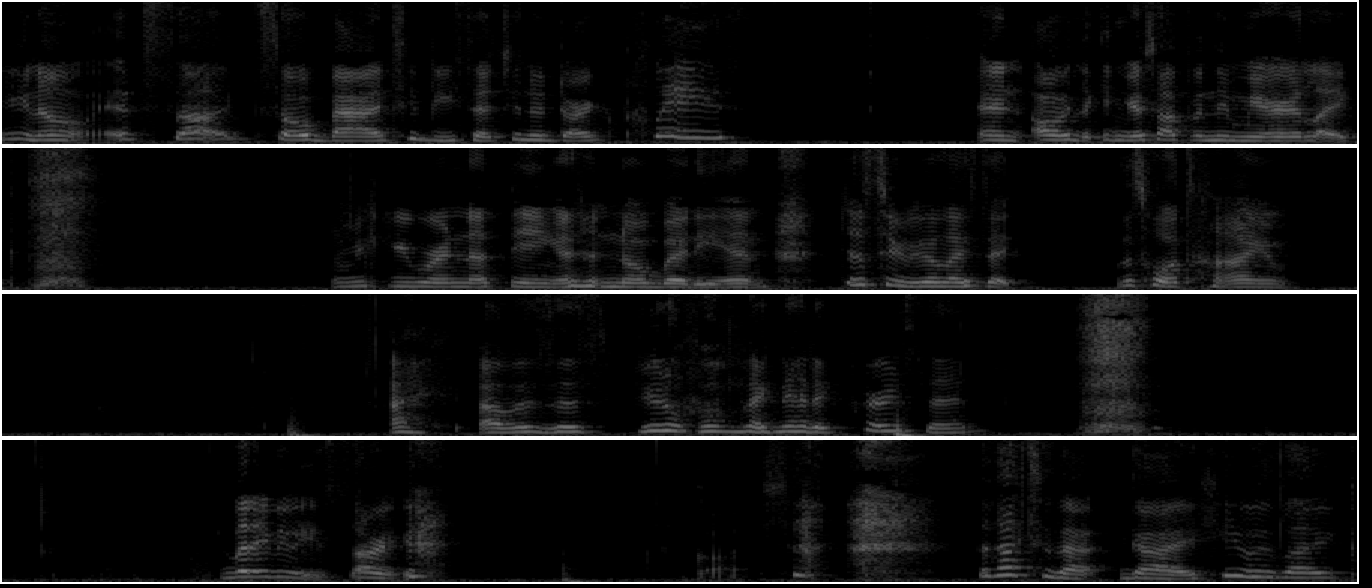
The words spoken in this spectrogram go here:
you know, it sucked so bad to be such in a dark place. And always looking yourself in the mirror like like you were nothing and nobody and just to realize that this whole time I I was this beautiful magnetic person. but anyways, sorry. my gosh. but back to that guy. He was like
